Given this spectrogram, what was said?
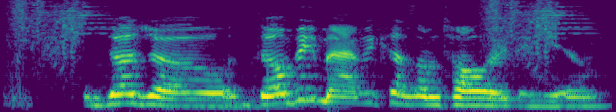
Jojo, don't be mad because I'm taller than you.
